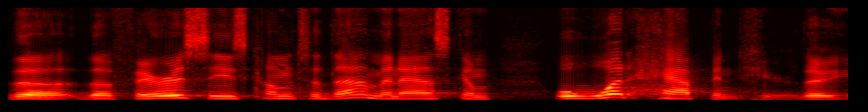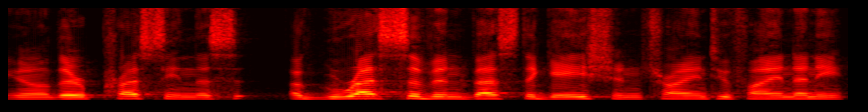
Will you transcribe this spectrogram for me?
The, the Pharisees come to them and ask them, Well, what happened here? They, you know, they're pressing this aggressive investigation, trying to find any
